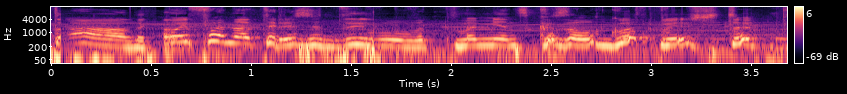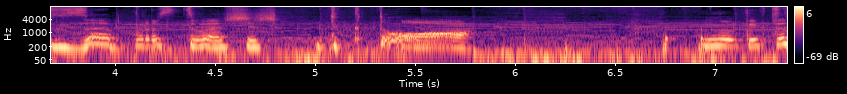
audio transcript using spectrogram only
да, так, Мой фанат Resident Evil в этот момент сказал, господи, что это за просто вообще, это кто? Ну, как-то,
